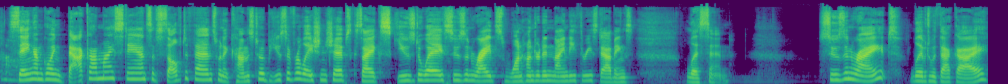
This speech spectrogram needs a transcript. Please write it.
saying I'm going back on my stance of self defense when it comes to abusive relationships because I excused away Susan Wright's 193 stabbings, listen. Susan Wright lived with that guy,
